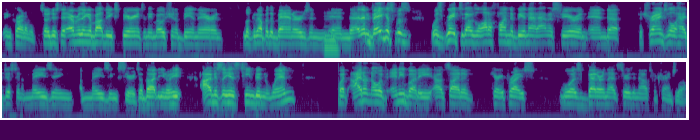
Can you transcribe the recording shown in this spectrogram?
incredible. So just everything about the experience and the emotion of being there and looking up at the banners and mm. and and then Vegas was was great too. That was a lot of fun to be in that atmosphere and and uh, Pietrangelo had just an amazing, amazing series. I thought, you know, he obviously his team didn't win, but I don't know if anybody outside of Carey Price was better in that series than Alex Pietrangelo.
